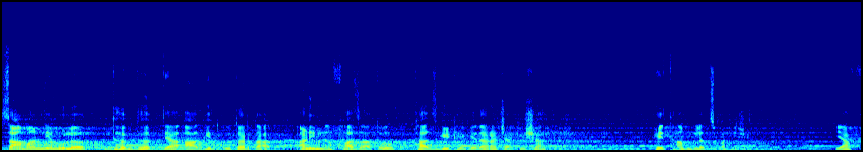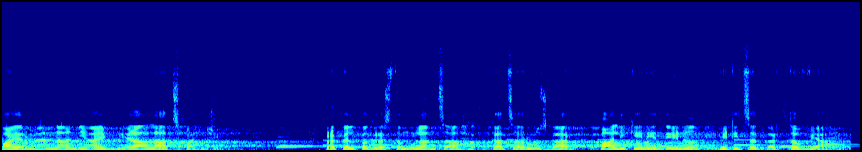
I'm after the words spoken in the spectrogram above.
सामान्य मुलं धगधग त्या आगीत उतरतात आणि नफा जातो खाजगी ठेकेदाराच्या खिशात. हे थांबलंच पाहिजे. या फायरमॅनना न्याय मिळालाच पाहिजे. प्रकल्पग्रस्त मुलांचा हक्काचा रोजगार पालिकेने देणं हे तिचं कर्तव्य आहे.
